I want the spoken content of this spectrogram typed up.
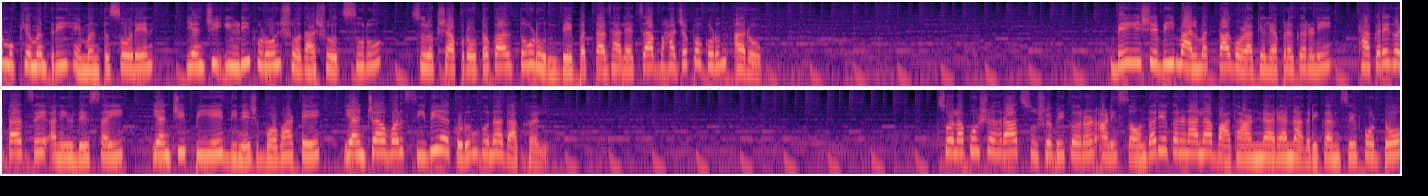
मुख्यमंत्री हेमंत सोरेन यांची ईडीकडून शोधाशोध सुरू. सुरक्षा प्रोटोकॉल तोडून बेपत्ता झाल्याचा भाजपकडून आरोप. बेहिशेबी मालमत्ता गोळा केल्याप्रकरणी ठाकरे गटाचे अनिल देसाई यांची पीए दिनेश बोभाटे यांच्यावर सीबीआयकडून गुन्हा दाखल. सोलापूर शहरात सुशोभीकरण आणि सौंदर्यकरणाला बाधा आणणाऱ्या नागरिकांचे फोटो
